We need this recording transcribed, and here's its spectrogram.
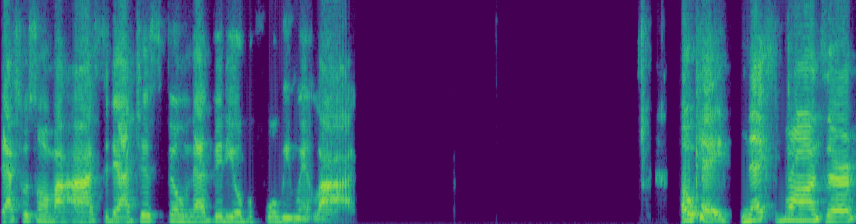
That's what's on my eyes today. I just filmed that video before we went live. Okay, next bronzer.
